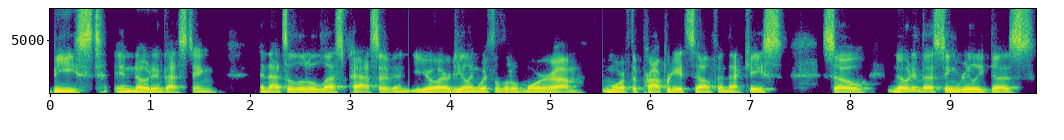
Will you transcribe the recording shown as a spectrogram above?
beast in note investing and that's a little less passive and you are dealing with a little more um, more of the property itself in that case so note investing really does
